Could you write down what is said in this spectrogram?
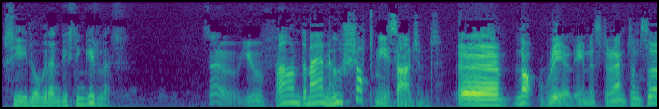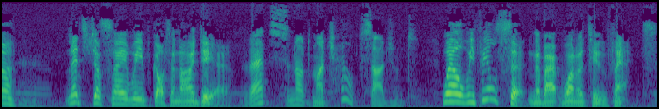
si logran distinguirlas. So, you've found the man who shot me, Sergeant. Uh, not really, Mr. Hampton, sir. Let's just say we've got an idea. That's not much help, Sergeant. Well, we feel certain about one or two facts.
